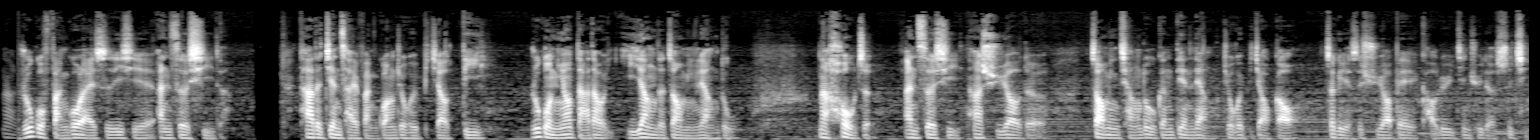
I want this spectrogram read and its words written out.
那如果反过来是一些暗色系的，它的建材反光就会比较低。如果你要达到一样的照明亮度，那后者暗色系它需要的照明强度跟电量就会比较高，这个也是需要被考虑进去的事情。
